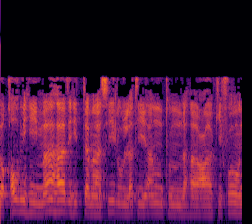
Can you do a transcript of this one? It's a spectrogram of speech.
وقومه ما هذه التماثيل التي أنتم لها عاكفون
